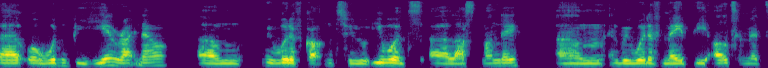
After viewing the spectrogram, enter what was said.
uh, or wouldn't be here right now. Um, we would have gotten to Ewood uh, last Monday, um, and we would have made the ultimate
